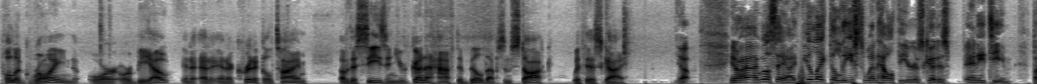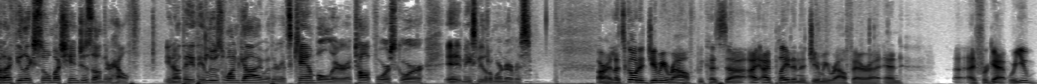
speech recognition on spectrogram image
pull a groin or or be out in a, a, in a critical time of the season. You're going to have to build up some stock with this guy. Yep. You know, I, I, will say I feel like the Leafs, when healthy, are as good as any team, but I feel like so much hinges on their health. You know, they, they lose one guy, whether it's Campbell or a top four scorer, it makes me a little more nervous. All right, let's go to Jimmy Ralph because uh, I, I, played in the Jimmy Ralph era, and I forget. Were you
